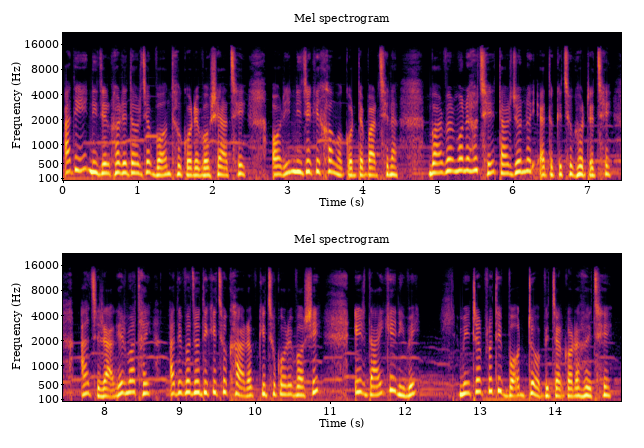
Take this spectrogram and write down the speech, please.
আদি নিজের ঘরে দরজা বন্ধ করে বসে আছে। অরিন নিজেকে ক্ষমা করতে পারছে না। বারবার মনে হচ্ছে তার জন্যই এত কিছু ঘটেছে। আজ রাগের মাথায় আদিবা যদি কিছু খারাপ কিছু করে বসে, এর দায় কে নিবে। মেয়েটার প্রতি বড্ড অবিচার করা হয়েছে।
